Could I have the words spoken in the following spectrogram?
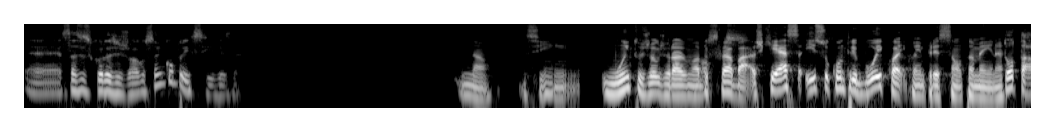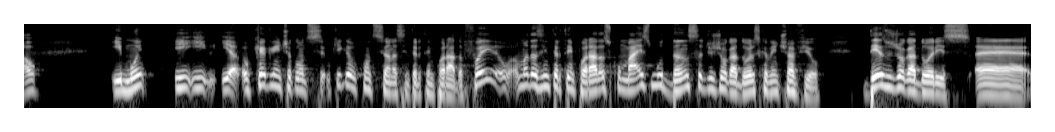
É, essas escolhas de jogos são incompreensíveis, né? Não. Assim, muito jogo de horário nobre foi abaixo. Acho que essa, isso contribui com a, com a impressão também, né? Total. E muito, e, e, e, o que, a gente aconteceu? O que, que aconteceu nessa intertemporada? Foi uma das intertemporadas com mais mudança de jogadores que a gente já viu. Desde os jogadores é,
